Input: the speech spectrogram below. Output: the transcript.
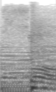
Nothing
